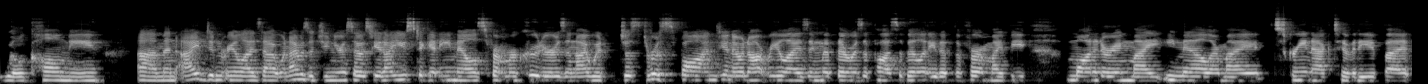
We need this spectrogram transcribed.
will call me um, and I didn't realize that when I was a junior associate, I used to get emails from recruiters and I would just respond, you know, not realizing that there was a possibility that the firm might be monitoring my email or my screen activity. But,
